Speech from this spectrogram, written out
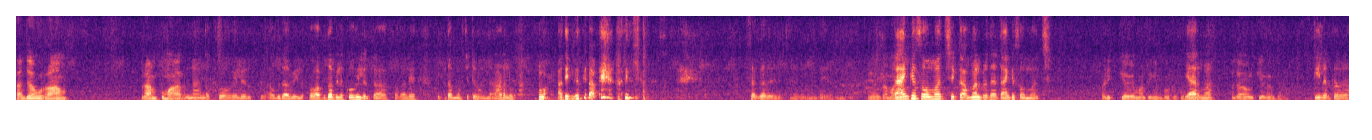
Thanjavur Ram. Ramkumar. அங்கே கோவில் இருக்குது அபுதாபியில். ஓ அபுதாபியில் கோவில் இருக்கா? பரவாயில்லையே. இப்போ தான் முடிச்சுட்டு வந்தேன். ஆடலும் அது எங்க இருக்கா. அது கமா thank you. So much Kamal brother thank you so much படிக்கவே மாட்டீங்கன்னு போட்டிருக்கோம். யாரும்மா? அது அவர் கீழே இருக்காரு. கீழே இருக்கிறவரா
